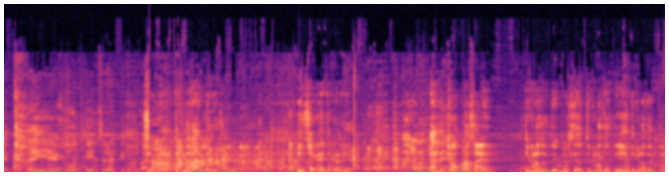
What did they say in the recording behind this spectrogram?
एकच नाही एक दोन तीन सगळं तिकडून सगळे हे तिकडे आले हे सगळे तिकडे. आणि चोपडा साहेब तिकडच होते. भोसले तिकडच होते. हे तिकडच होते.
